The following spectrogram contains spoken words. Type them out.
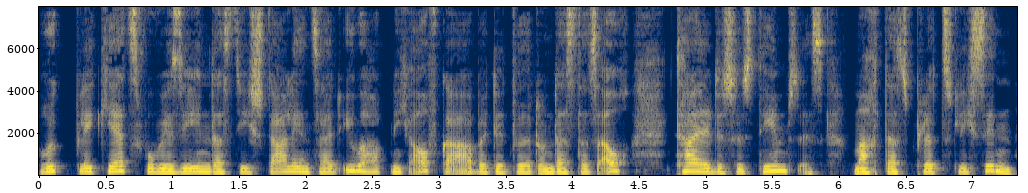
Rückblick jetzt, wo wir sehen, dass die Stalinzeit überhaupt nicht aufgearbeitet wird und dass das auch Teil des Systems ist, macht das plötzlich Sinn.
